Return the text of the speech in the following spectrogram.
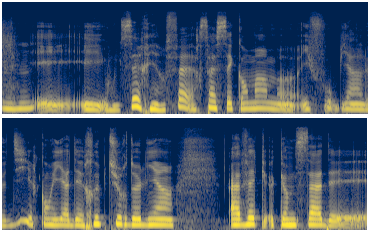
mhm. et, on ne sait rien faire. Ça, c'est quand même, euh, il faut bien le dire, quand il y a des ruptures de lien avec comme ça des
